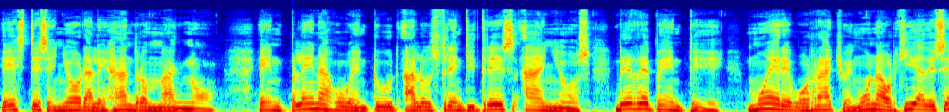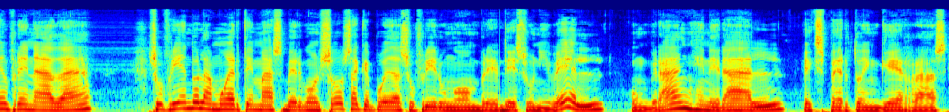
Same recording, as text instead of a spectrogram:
este señor Alejandro Magno, en plena juventud, a los 33 años, de repente muere borracho en una orgía desenfrenada, sufriendo la muerte más vergonzosa que pueda sufrir un hombre de su nivel, un gran general, experto en guerras,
